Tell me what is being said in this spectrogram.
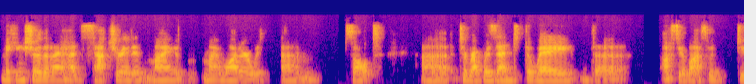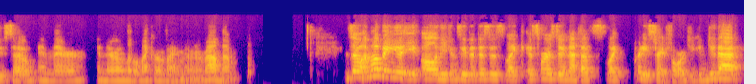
making sure that I had saturated my my water with um, salt uh, to represent the way the osteoblasts would do so in their in their own little microenvironment around them. So I'm hoping that you, all of you can see that this is like, as far as doing that, that's like pretty straightforward. You can do that.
